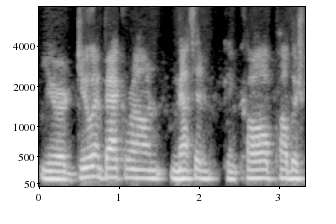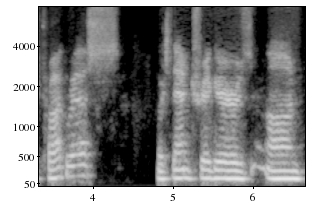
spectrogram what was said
your do in background method can call publish progress, which then triggers on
